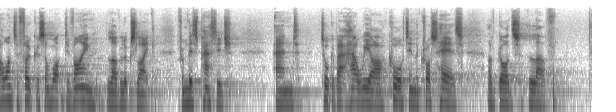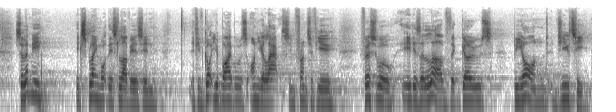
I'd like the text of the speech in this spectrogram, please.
I want to focus on what divine love looks like from this passage and talk about how we are caught in the crosshairs of God's love. So, let me explain what this love is in if you've got your bibles on your laps in front of you first of all it is a love that goes beyond duty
